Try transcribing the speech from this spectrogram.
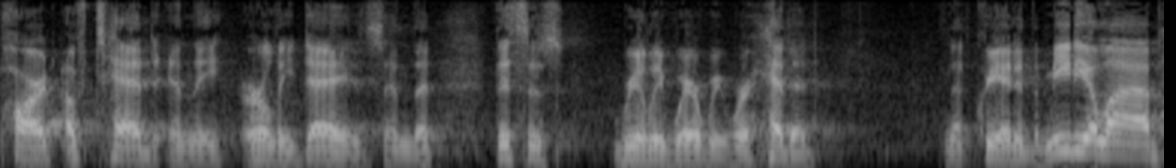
part of TED in the early days, and that this is really where we were headed. And that created the Media Lab,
